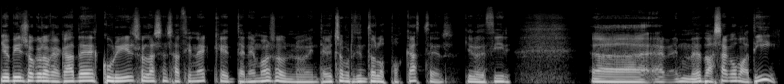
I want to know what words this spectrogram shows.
Yo pienso que lo que acabas de descubrir son las sensaciones que tenemos el 98% de los podcasters. Quiero decir, uh, me pasa como a ti.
